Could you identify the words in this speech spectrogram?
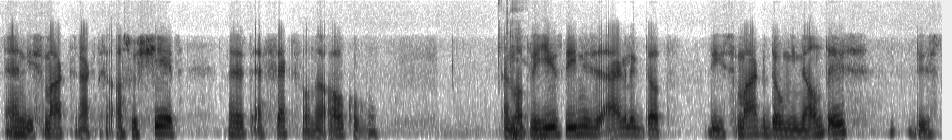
En die smaak raakt geassocieerd met het effect van de alcohol. En wat we hier zien is eigenlijk dat die smaak dominant is. Dus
